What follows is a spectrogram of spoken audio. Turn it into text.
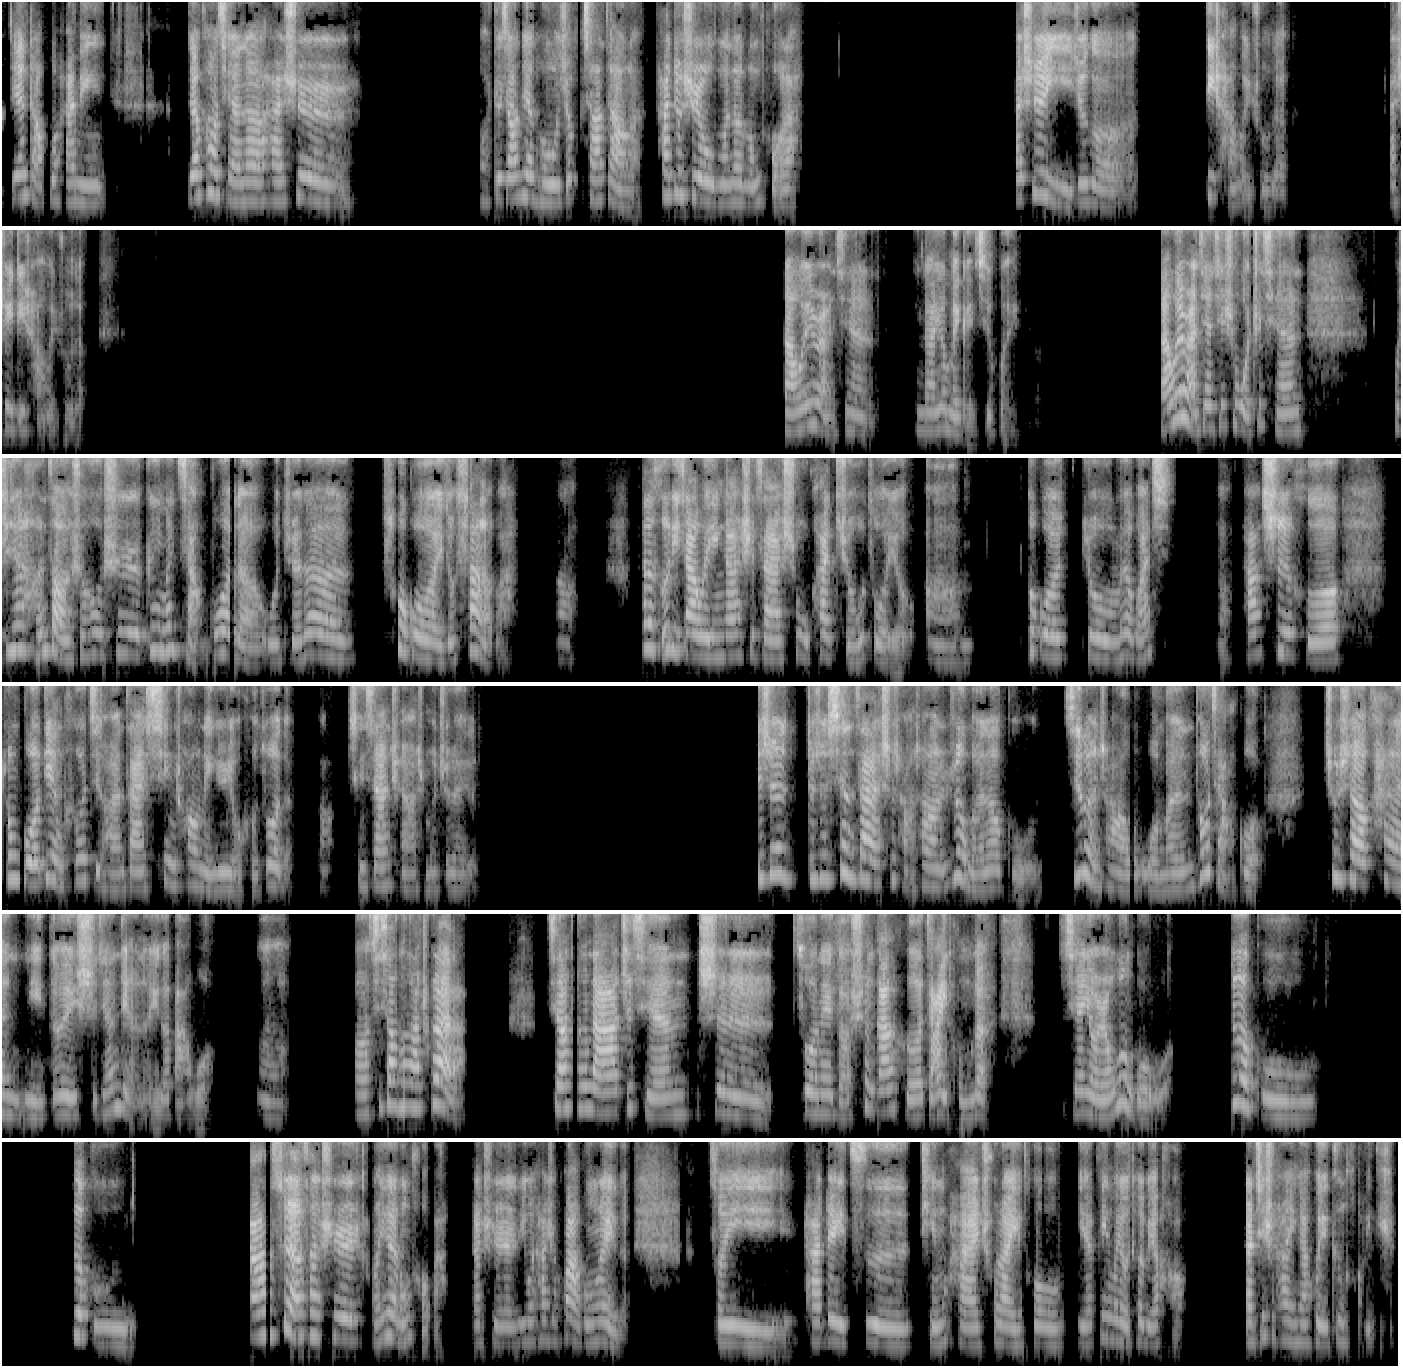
今天涨幅排名比较靠前的还是哦，浙江建投，我就不想讲了，它就是我们的龙头了，还是以这个地产为主的，还是以地产为主的。南威软件应该又没给机会。南威软件其实我之前，我之前很早的时候是跟你们讲过的，我觉得错过也就算了吧。它的合理价位应该是在十五块九左右啊，错过就没有关系啊。它是和中国电科集团在信创领域有合作的啊，信息安全啊什么之类的。其实就是现在市场上热门的股，基本上我们都讲过，就是要看你对时间点的一个把握。嗯，呃，气象腾达出来了，气象腾达之前是做那个顺苷和甲乙酮的，之前有人问过我，这个股，这个股它虽然算是行业龙头吧，但是因为它是化工类的。所以它这一次停牌出来以后也并没有特别好，但其实它应该会更好一点。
